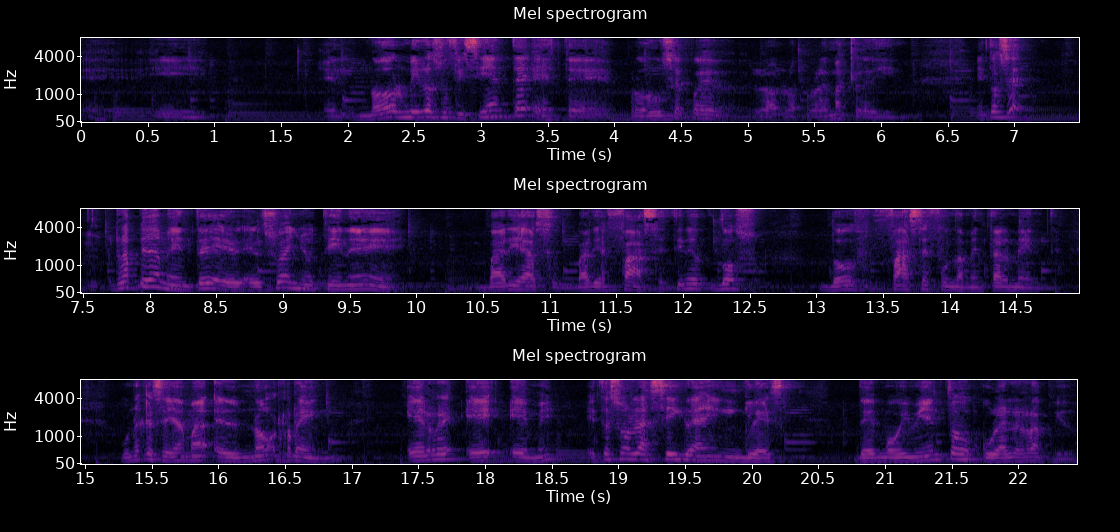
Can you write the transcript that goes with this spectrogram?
Eh, y el no dormir lo suficiente este, produce pues los, problemas que le dijimos. Entonces, rápidamente, el, sueño tiene varias, varias fases. Tiene dos, fases fundamentalmente. Una que se llama el no REM, REM. Estas son las siglas en inglés de movimientos oculares rápidos.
